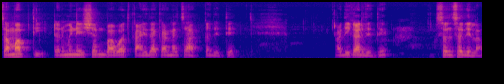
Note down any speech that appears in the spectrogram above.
समाप्ती टर्मिनेशनबाबत कायदा करण्याचा हक्क देते अधिकार देते संसदेला.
